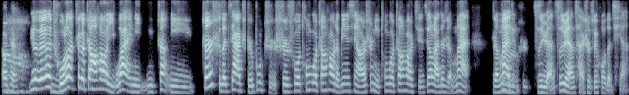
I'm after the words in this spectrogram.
OK，因为因为除了这个账号以外，你你账你真实的价值不只是说通过账号的变现，而是你通过账号结交来的人脉，人脉就是资源，资源才是最后的钱，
